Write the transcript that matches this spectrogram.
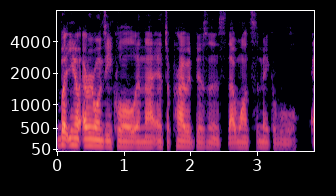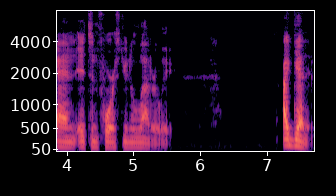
But you know everyone's equal in that it's a private business that wants to make a rule and it's enforced unilaterally. I get it.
